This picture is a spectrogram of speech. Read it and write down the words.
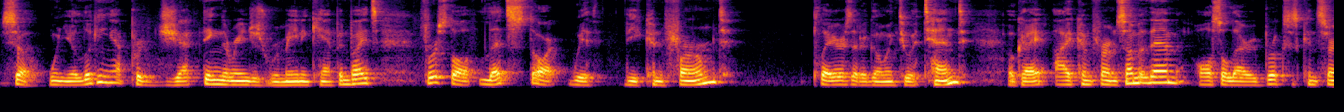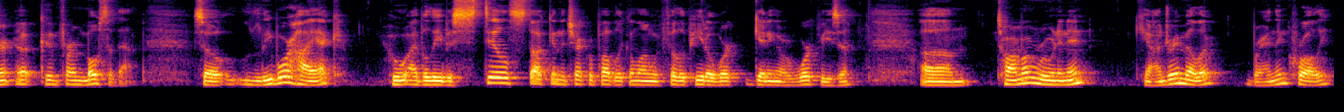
So, when you're looking at projecting the Rangers' remaining camp invites, first off, let's start with the confirmed players that are going to attend. Okay, I confirmed some of them. Also, Larry Brooks has concern, uh, confirmed most of them. So Libor Hajek, who I believe is still stuck in the Czech Republic along with Filipino work, getting a work visa. Um, Tarmo Reunanen, K'Andre Miller, Brandon Crawley,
